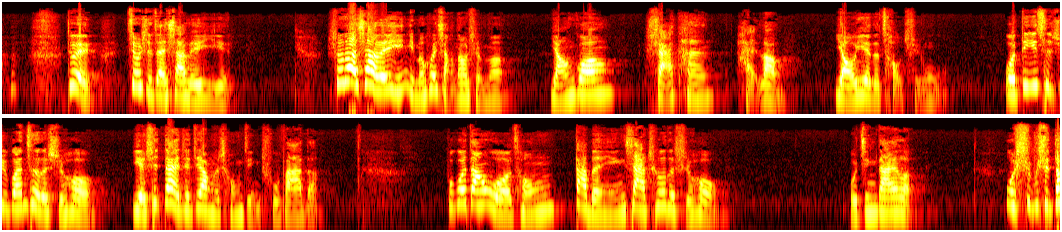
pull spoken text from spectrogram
对，就是在夏威夷。说到夏威夷，你们会想到什么？阳光、沙滩、海浪、摇曳的草裙舞。我第一次去观测的时候，也是带着这样的憧憬出发的。不过，当我从大本营下车的时候，我惊呆了。我是不是到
